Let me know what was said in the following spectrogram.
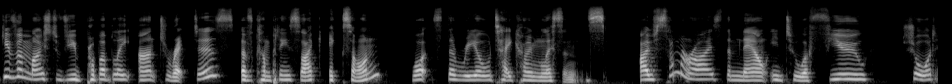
given most of you probably aren't directors of companies like Exxon, what's the real take home lessons? I've summarized them now into a few short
